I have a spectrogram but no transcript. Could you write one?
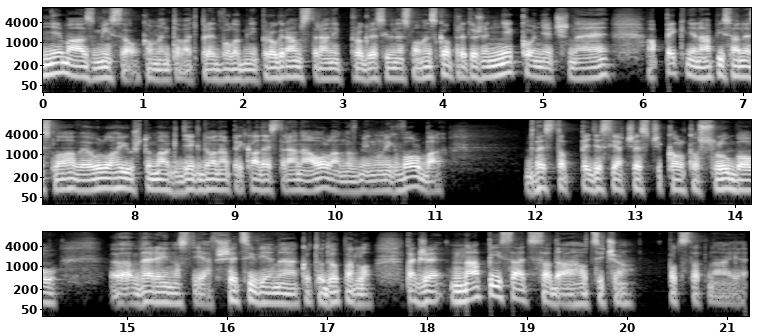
nemá zmysel komentovať predvolebný program strany Progresívne Slovensko, pretože nekonečné a pekne napísané slohové úlohy už tu mal kde kto, napríklad aj strana Olan v minulých voľbách. 256 či koľko slubov e, verejnosti a všetci vieme, ako to dopadlo. Takže napísať sa dá hocičo. Podstatná je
